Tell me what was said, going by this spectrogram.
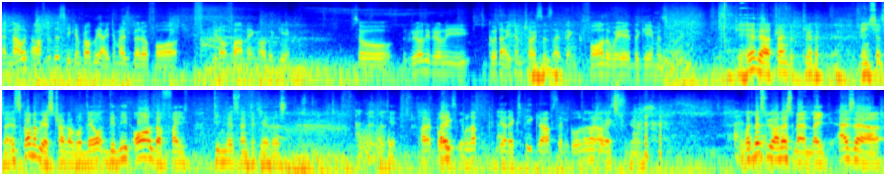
and now after this, he can probably itemize better for, you know, farming or the game. So really, really good item choices, I think, for the way the game is going. Okay, here they are trying to clear the ancients. It's gonna be a struggle, but they all, they need all the five teammates man to clear this. Okay. Alright, boys, pull up your XP graphs and gold Pull up your graphs. But let's be honest, man. Like as a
